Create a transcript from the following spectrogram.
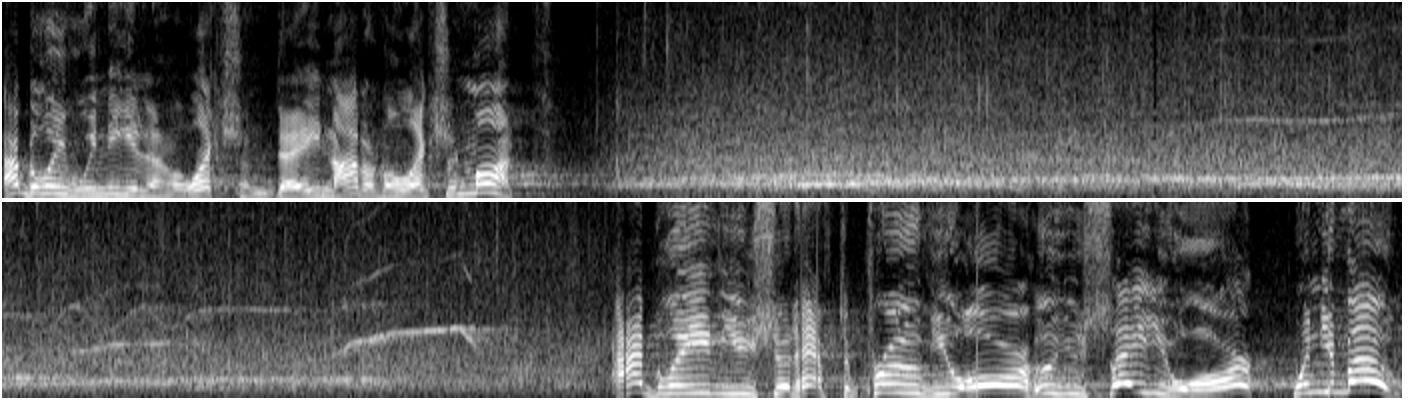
I believe we need an election day, not an election month. Believe you should have to prove you are who you say you are when you vote.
